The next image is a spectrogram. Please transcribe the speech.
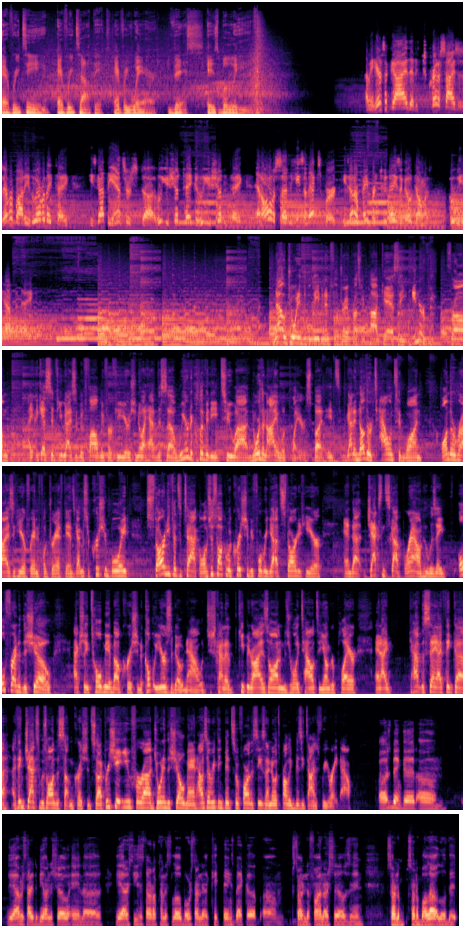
Every team, every topic, everywhere. This is Bleav. I mean, here's a guy that criticizes everybody, whoever they take. He's got the answers to uh, who you should take and who you shouldn't take. And all of a sudden, he's an expert. He's in our paper two days ago telling us who we have to take. Now joining the Bleav in NFL Draft Prospect podcast, a interview from, I, I guess if you guys have been following me for a few years, you know I have this uh, weird acclivity to uh, Northern Iowa players, but it's got another talented one on the horizon here for NFL Draft fans. Got Mr. Khristian Boyd, star defensive tackle. I was just talking with Khristian before we got started here, and uh, Jackson Scott Brown, who was a old friend of the show, actually told me about Khristian a couple years ago now. Just kind of keeping your eyes on him. He's a really talented younger player, and I have to say, I think uh, I think Jackson was on to something, Khristian. So I appreciate you for uh, joining the show, man. How's everything been so far this season? I know it's probably busy times for you right now. Oh, it's been good. Um, yeah, I'm excited to be on the show, and uh, yeah, our season started off kind of slow, but we're starting to kick things back up, um, starting to find ourselves, and starting to starting to ball out a little bit.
